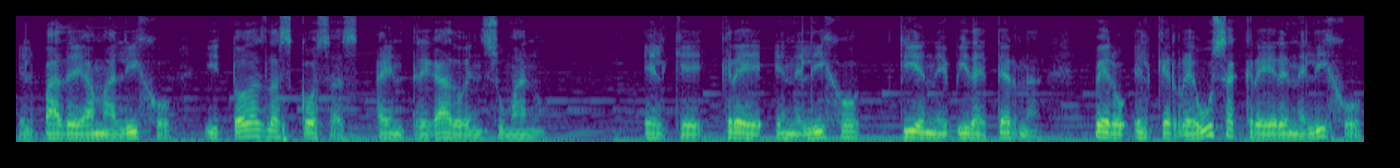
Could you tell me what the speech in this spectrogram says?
El Padre ama al Hijo y todas las cosas ha entregado en su mano. El que cree en el Hijo tiene vida eterna, pero el que rehúsa creer en el Hijo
